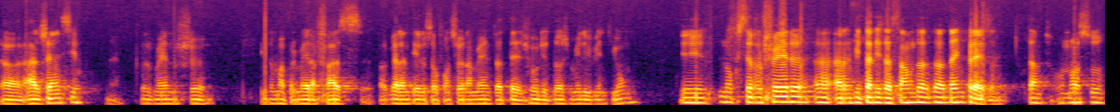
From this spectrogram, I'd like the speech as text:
a agência, né, pelo menos eh, e numa primeira fase para garantir o seu funcionamento até julho de 2021. E no que se refere à, à revitalização da, da, da, empresa, portanto, o nosso,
